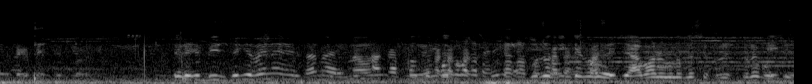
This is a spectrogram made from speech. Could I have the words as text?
ওটাকে মেনটেন করে। সেটাকে বীজ থেকে হয় না? দুটো তিনটে করে। হয়েছে আবার ওগুলোকে সেপারেট করে বসিয়ে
